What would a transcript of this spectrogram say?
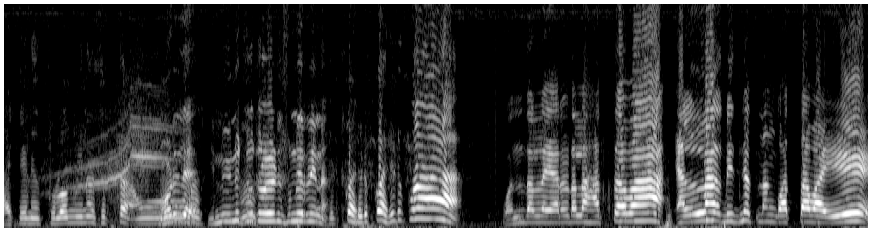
ಆಕೆ ನೀನು ಚಲೋ ಮೀನ ಸಿಕ್ತ. ಅವ್ನು- ನೋಡಿಲೆ ಇನ್ನು ಇನ್ನು ಚೂತು ಹಿಡಿ ಸುಮ್ಮನೆ ನೀನು. ಹಿಡ್ಕೊ ಹಿಡ್ಕೊ ಹಿಡ್ಕೊ. ಒಂದಲ್ಲ ಎರಡಲ್ಲ ಹತ್ತವ. ಎಲ್ಲ ಬಿಸ್ನೆಸ್ ನಂಗೆ ಗೊತ್ತವ ಏ.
